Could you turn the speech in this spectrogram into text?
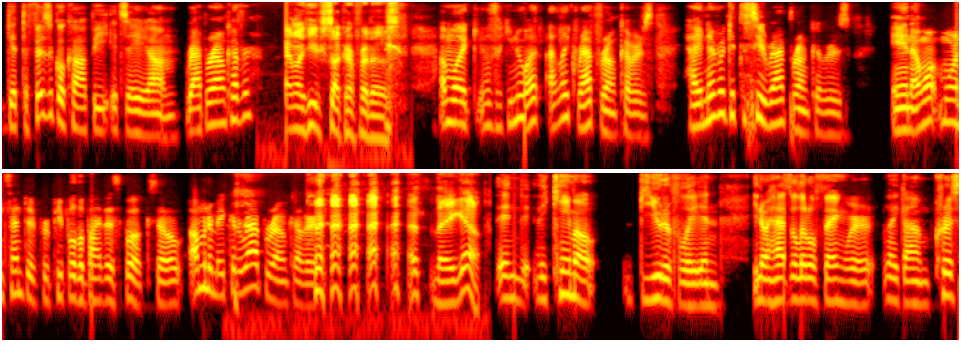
get the physical copy, it's a um wraparound cover. I'm a huge sucker for those. I'm like, I was like, you know what? I like wraparound covers. I never get to see wraparound covers, and I want more incentive for people to buy this book. So I'm gonna make it a wraparound cover. there you go. And they came out beautifully and you know it has a little thing where like um chris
